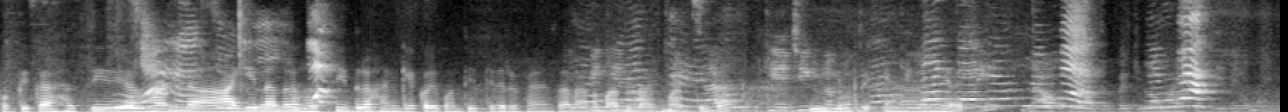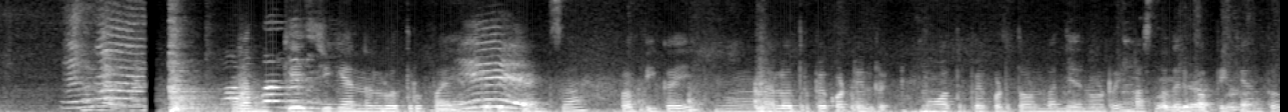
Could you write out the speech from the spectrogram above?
ಪಪ್ಪಿಕಾಯಿ ಹಸಿ ಹಣ್ಣು ಆಗಿಲ್ಲ ಅಂದ್ರೆ ಹಸಿ ಇದ್ರೆ ಹಾಗೆ ಕೊಯ್ಕೊಂಡು ತಿಂತಿದ್ರಿ ಫ್ರೆಂಡ್ಸ್ ನಾನು ಮೊದಲಾಗಿ ಮಾಡ್ತಿದ್ದೆ. ಈಗಿಲ್ರಿ. ಒಂದು ಕೆ ಜಿಗೆ ನಲ್ವತ್ತು ರೂಪಾಯಿ ಅಂತೀರಿ ಫ್ರೆಂಡ್ಸ ಪಪ್ಪಿಕಾಯಿ. ನಲ್ವತ್ತು ರೂಪಾಯಿ ಕೊಟ್ಟಿಲ್ಲ ರೀ ಮೂವತ್ತು ರೂಪಾಯಿ ಕೊಟ್ಟು ತೊಗೊಂಡು ಬಂದಿದೆ ನೋಡಿರಿ. ಮಸ್ತ್ ಅದ ರೀ ಪಪ್ಪಿಕಾಯಿ ಅಂತೂ.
